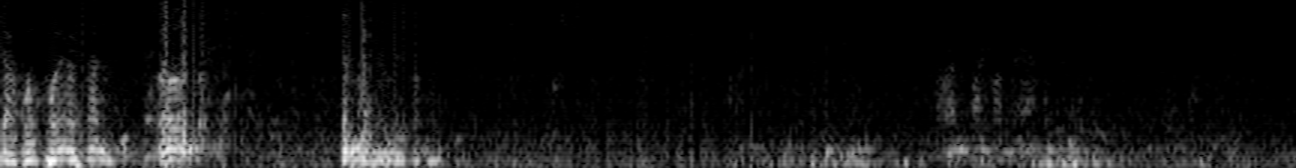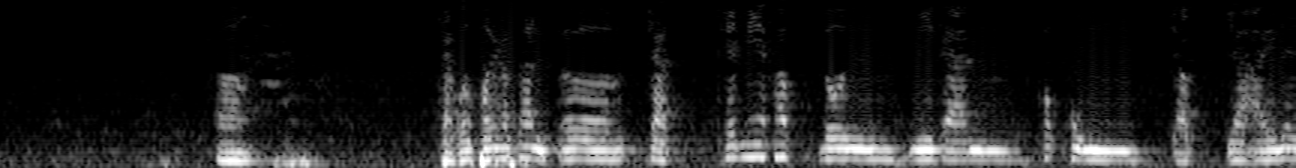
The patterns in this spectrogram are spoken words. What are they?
จากเวิร์กพอยต์ครับท่านเออท่านเลยครับจากเวิร์กพอยต์ครับท่านเอ่อจากเคสนี้ครับ โดนมีการควบคุมจับยาไอได้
